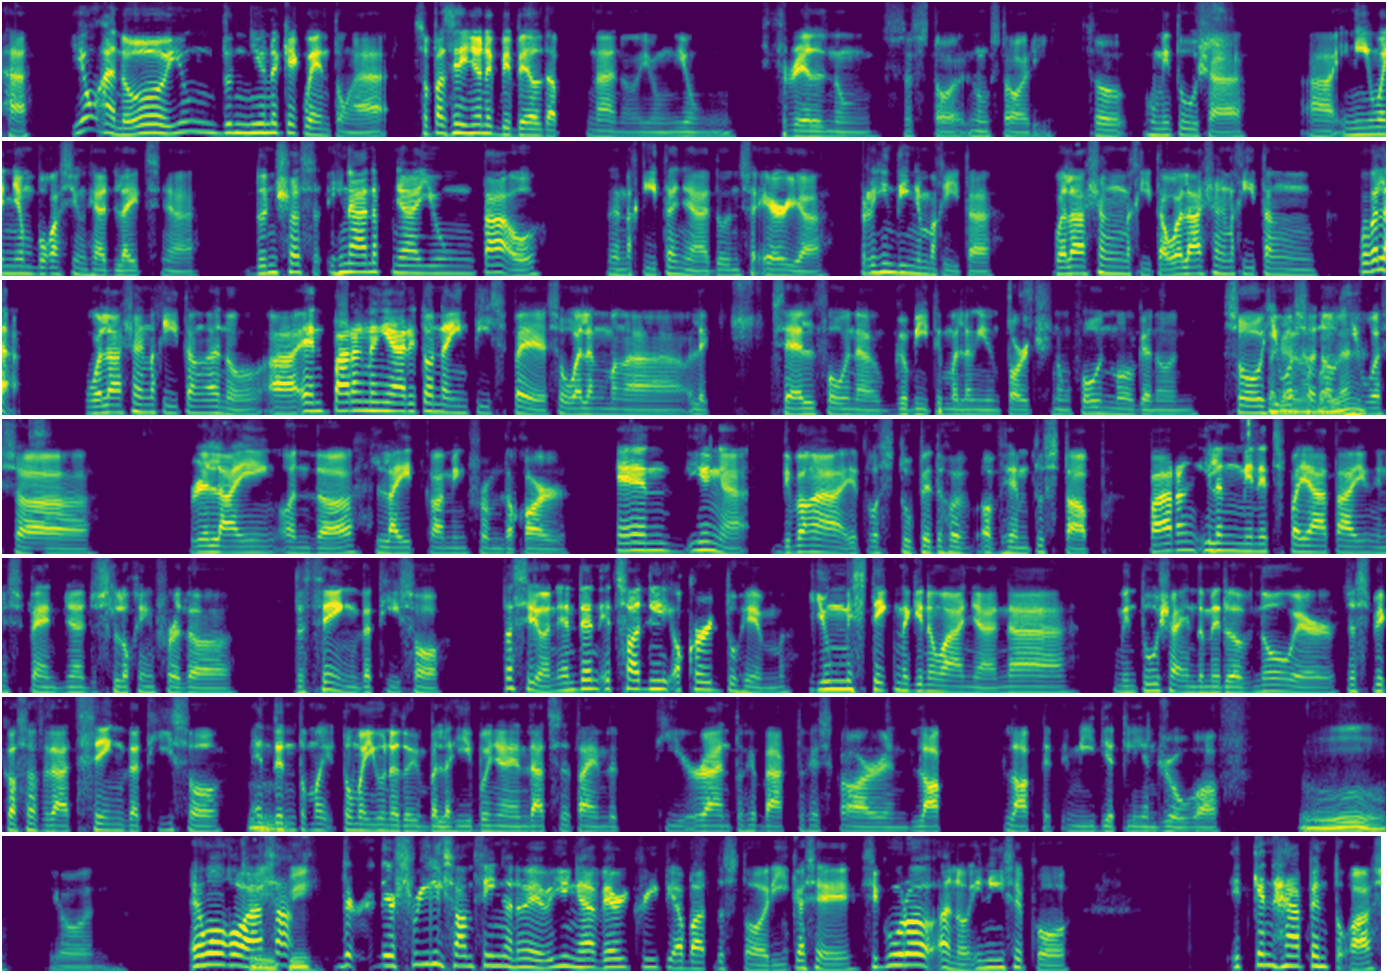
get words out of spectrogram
ha? Yung ano, yung dun yung nagkikwento nga. So pansin niyo nagbi-build up na no, yung yung thrill nung sa sto- nung story. So huminto siya, ah, iniwan niyang bukas yung headlights niya. Doon siya hinanap niya yung tao na nakita niya doon sa area, pero hindi niya makita. Wala siyang nakita, wala siyang nakitang wala. Wala siyang nakitang ano, ah, and parang nangyari to 90s pa eh. So walang mga like cellphone na gamitin mo lang yung torch ng phone mo, ganun. So he Tagal was ano, he was uh, relying on the light coming from the car. And yun nga, 'di ba nga it was stupid of, of him to stop. Parang ilang minutes pa yata yung in-spend niya just looking for the the thing that he saw. Tapos yun, and then it suddenly occurred to him yung mistake na ginawa niya na minto siya in the middle of nowhere just because of that thing that he saw. And Mm. then tumay tumayo na daw yung balahibo niya and that's the time that he ran to back to his car and locked locked it immediately and drove off. Ooh, Yun. Ewan ko ah, sa, there, there's really something ano eh, yun nga, very creepy about the story kasi siguro ano, inisip ko it can happen to us.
